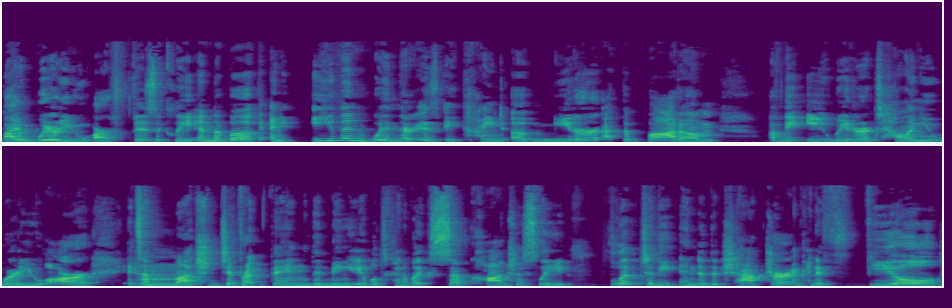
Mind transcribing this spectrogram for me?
by where you are physically in the book. And even when there is a kind of meter at the bottom of the e-reader telling you where you are, it's a much different thing than being able to kind of like subconsciously flip to the end of the chapter and kind of feel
